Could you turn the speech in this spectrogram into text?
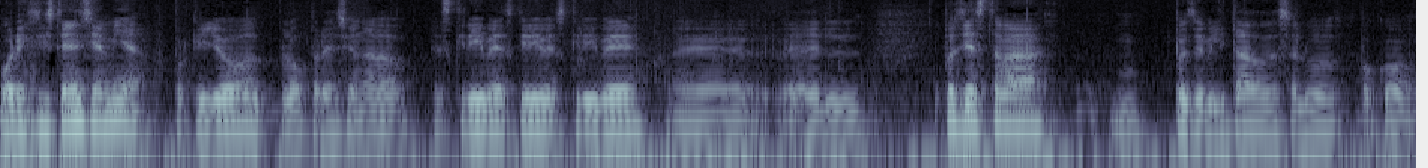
por insistencia mía, porque yo lo presionaba, escribe, escribe, escribe. Eh, él pues ya estaba pues debilitado de salud, un poco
